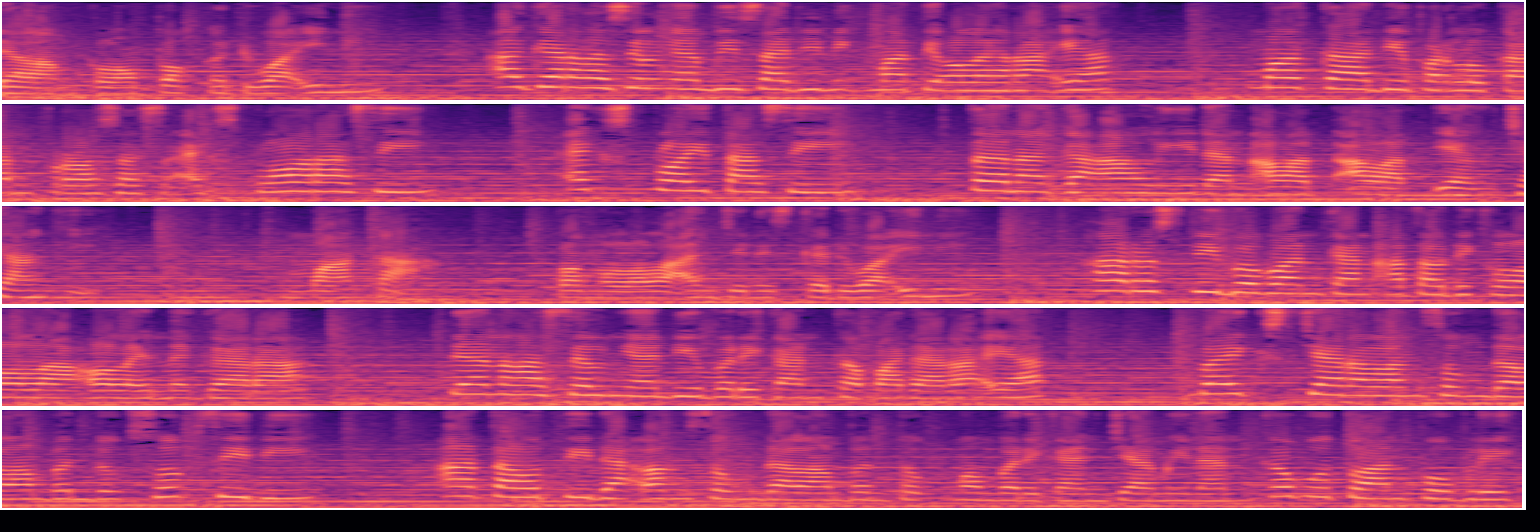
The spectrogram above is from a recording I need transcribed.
dalam kelompok kedua ini, agar hasilnya bisa dinikmati oleh rakyat, maka diperlukan proses eksplorasi, eksploitasi, tenaga ahli dan alat-alat yang canggih. Maka, pengelolaan jenis kedua ini harus dibebankan atau dikelola oleh negara dan hasilnya diberikan kepada rakyat, baik secara langsung dalam bentuk subsidi atau tidak langsung dalam bentuk memberikan jaminan kebutuhan publik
